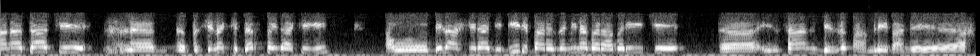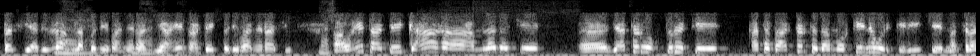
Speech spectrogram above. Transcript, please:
معنا دا چې په سینه کې درد پیدا کیږي او بل اخیره د دې لپاره زمينه برابرې چې انسان د زړه په حمله باندې اخته یا د زړه حمله په دې باندې راځي یا هیڅ اټیک په دې باندې راځي او هیڅ اټیک هغه حمله ده چې زیاتره وختونه کې حتی ډاکټر ته د موقع نه ورکړي چې مثلا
